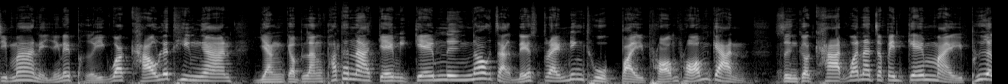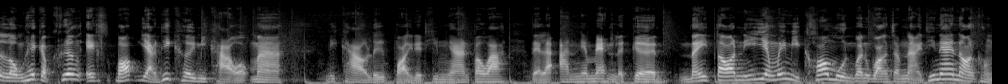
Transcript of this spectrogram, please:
จิมะเนี่ยยังได้เผยอีกว่าเขาและทีมงาน ยังกำลังพัฒนาเกมอีกเกมหนึ่งนอกจาก Death Stranding 2 ไปพร้อมๆกัน ซึ่งก็คาดว่าน่าจะเป็นเกมใหม่ เพื่อลงให้กับเครื่อง Xbox อย่างที่เคยมีข่าวออกมา นี่ข่าวลือปล่อยโดยทีมงานปะวะ แต่ละอันเนี่ยแม่นเหลือเกิน ในตอนนี้ยังไม่มีข้อมูลวันวางจำหน่ายที่แน่นอนของ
